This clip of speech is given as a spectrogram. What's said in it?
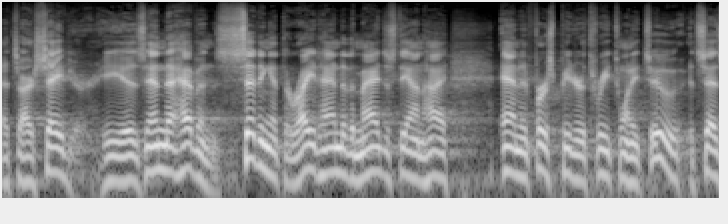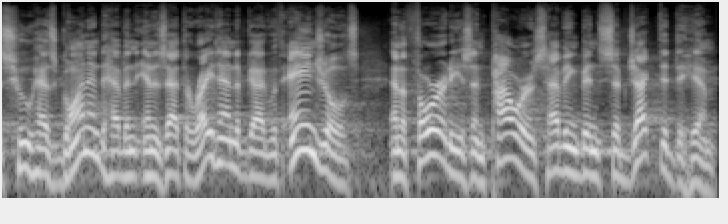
That's our Savior. He is in the heavens, sitting at the right hand of the majesty on high. And in 1 Peter 3:22, it says, "Who has gone into heaven and is at the right hand of God with angels and authorities and powers having been subjected to him."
